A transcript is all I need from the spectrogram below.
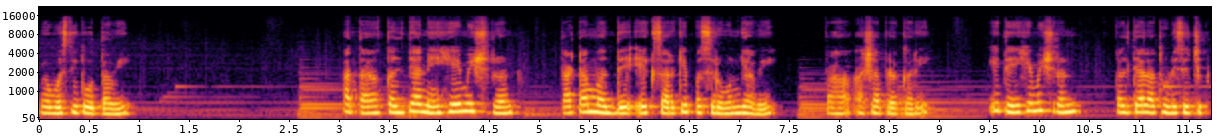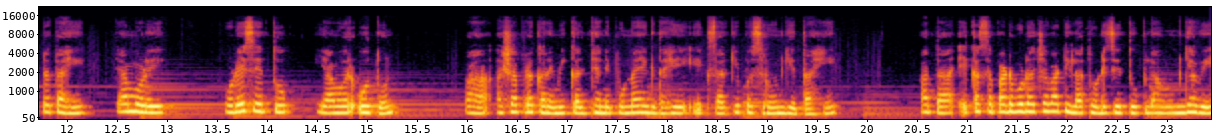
व्यवस्थित ओतावे. आता कलत्याने हे मिश्रण ताटामध्ये एकसारखे पसरवून घ्यावे. पहा अशा प्रकारे. इथे हे मिश्रण कलत्याला थोडेसे चिकटत आहे त्यामुळे थोडेसे तूप यावर ओतून पहा अशा प्रकारे मी कलथ्याने पुन्हा एकदा हे एकसारखे पसरवून घेत आहे. आता एका सपाट बोडाच्या वाटीला थोडेसे तूप लावून घ्यावे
